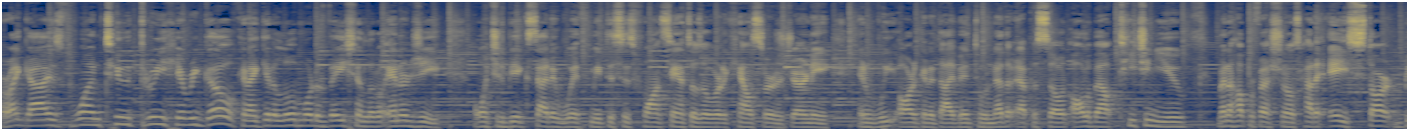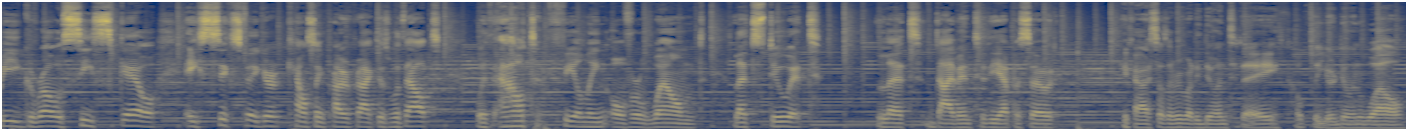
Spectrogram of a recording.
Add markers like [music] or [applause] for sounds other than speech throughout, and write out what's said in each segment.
All right, guys, one, two, three, here we go. Can I get a little motivation, a little energy? I want you to be excited with me. This is Juan Santos over at Counselor's Journey, and we are going to dive into another episode all about teaching you, mental health professionals, how to A, start, B, grow, C, scale a six figure counseling private practice without, without feeling overwhelmed. Let's do it. Let's dive into the episode. Hey guys, how's everybody doing today? Hopefully, you're doing well.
